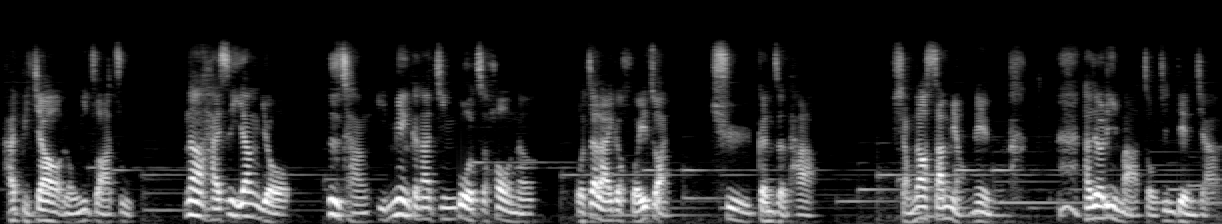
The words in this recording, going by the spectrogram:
还比较容易抓住。那还是一样有。日常迎面跟他经过之后呢，我再来一个回转去跟着他，想不到三秒内呢，他就立马走进店家了。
